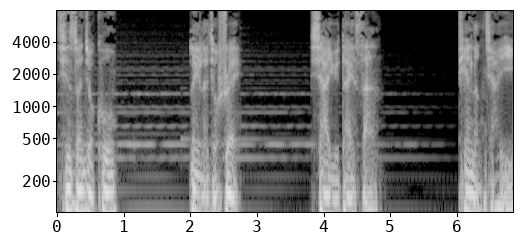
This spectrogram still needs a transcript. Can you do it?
心酸就哭，累了就睡。下雨带伞，天冷加衣。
